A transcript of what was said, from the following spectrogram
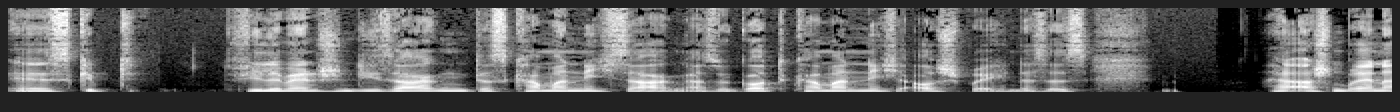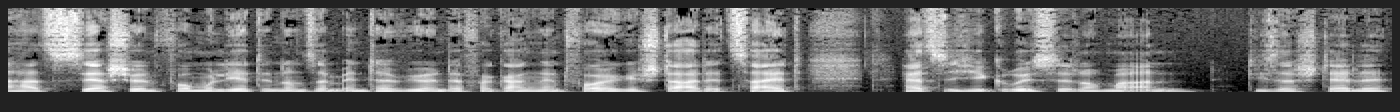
Es gibt viele Menschen, die sagen, das kann man nicht sagen. Also Gott kann man nicht aussprechen. Das ist, Herr Aschenbrenner hat es sehr schön formuliert in unserem Interview in der vergangenen Folge, Stade Zeit. Herzliche Grüße nochmal an dieser Stelle.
